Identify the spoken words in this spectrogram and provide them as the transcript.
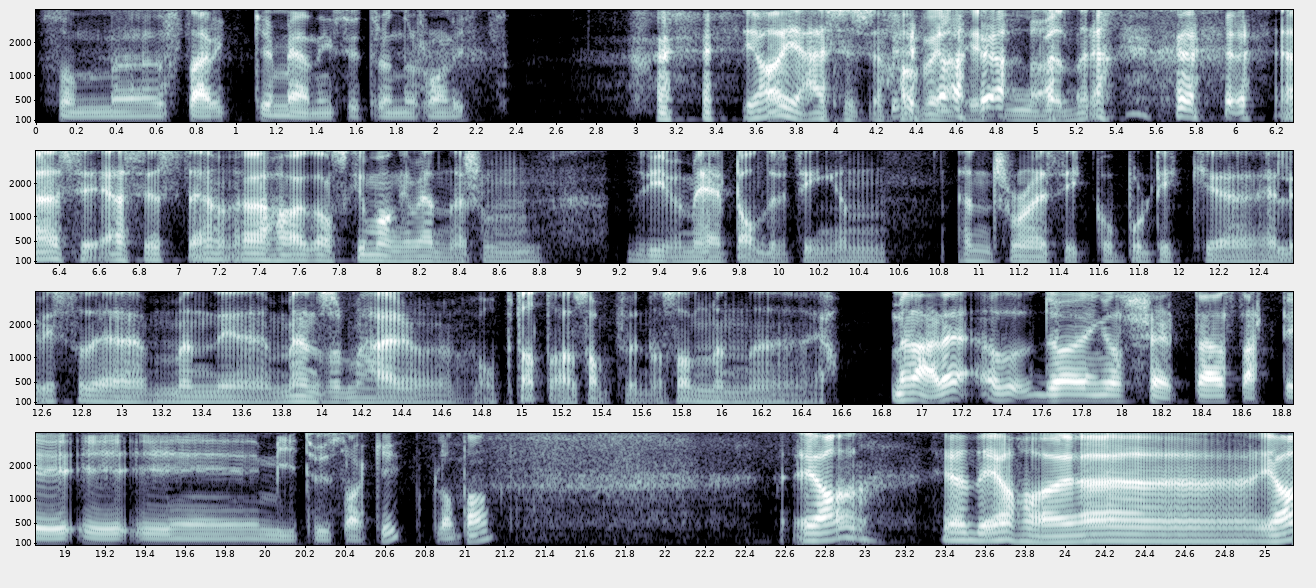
som sterk meningsytrende journalist? Ja, jeg syns jeg har veldig gode venner, jeg. Jeg, jeg syns det. Jeg har ganske mange venner som driver med helt andre ting enn en journalistikk og politikk, eh, heldigvis. Det, men, de, men som er opptatt av samfunnet og sånn. Men eh, ja. Men er det, altså, Du har engasjert deg sterkt i, i, i metoo-saker, blant annet. Ja, ja, det har jeg Ja,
